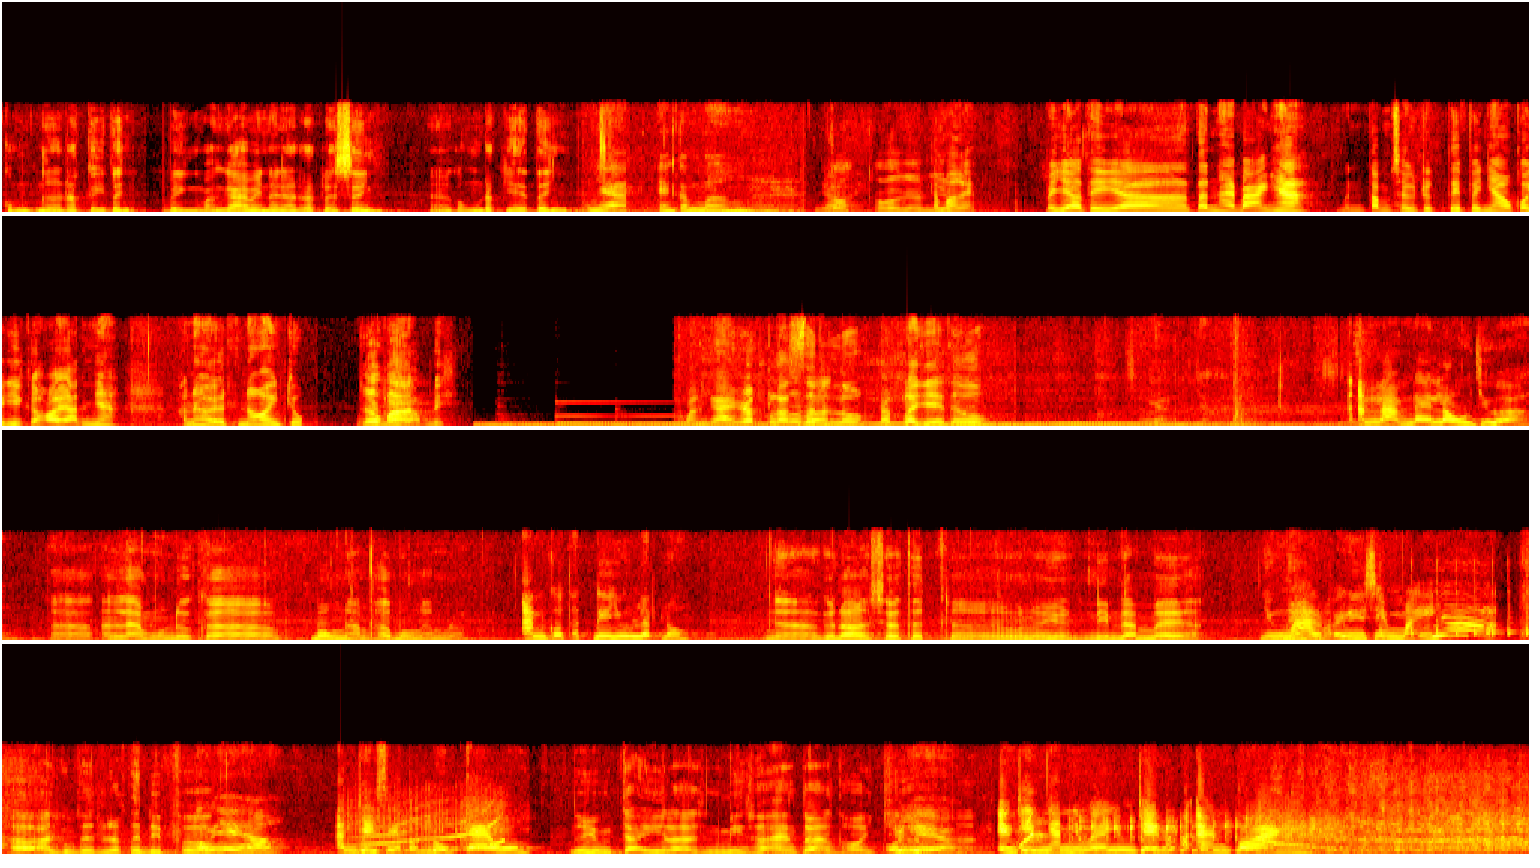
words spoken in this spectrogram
cũng rất kỹ tính. Bên bạn gái bên này là rất là xinh, ờ, cũng rất dễ tính. Dạ em cảm ơn. Rồi cảm ơn em cảm nhiều. ơn em. Bây giờ thì à, tính hai bạn nha mình tâm sự trực tiếp với nhau có gì cứ hỏi ảnh nha. Ảnh hơi ít nói một chút. Kéo động đi. Bạn gái rất là Mời xinh bạn. luôn rất là dễ thương. Dạ chào. Anh làm ở đây lâu chưa ạ? à, anh làm cũng được uh, 4 năm hơn 4 năm rồi. Anh có thích đi du lịch không? À, cái đó là sở thích ờ, niềm đam mê á Nhưng mà Nhưng mà- phải đi xe máy á à, anh cũng thích rất thích đi phượt Ủa vậy hả? Anh chạy xe tốc độ cao không? nói chung chạy là miễn sao an toàn thôi Ủa vậy hả? Em chạy nhanh nhưng mà em chạy rất là an toàn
